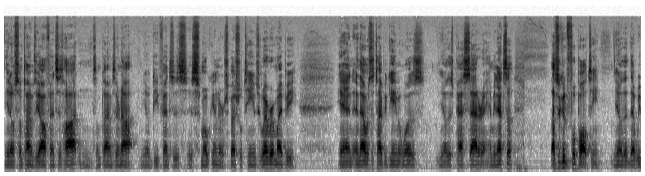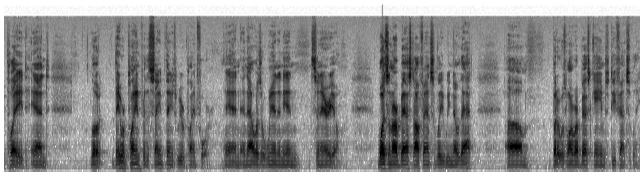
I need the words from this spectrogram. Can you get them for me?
you know, sometimes the offense is hot and sometimes they're not. You know, defense is, is smoking or special teams, whoever it might be. And, and that was the type of game it was you know, this past Saturday. I mean, that's a that's a good football team, you know, that, that we played. And, look, they were playing for the same things we were playing for, and and that was a win and in scenario. Wasn't our best offensively, we know that, um, but it was one of our best games defensively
